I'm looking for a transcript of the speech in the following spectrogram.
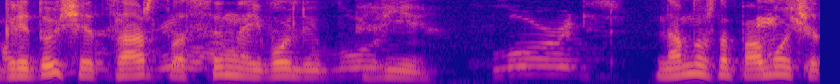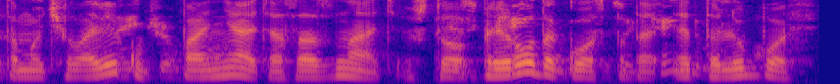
Грядущее царство Сына Его любви. Нам нужно помочь этому человеку понять, осознать, что природа Господа — это любовь.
